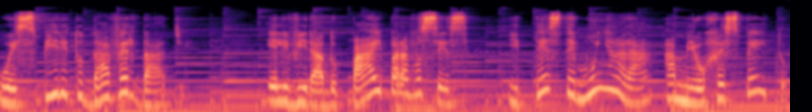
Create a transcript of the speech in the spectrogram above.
o Espírito da Verdade. Ele virá do Pai para vocês e testemunhará a meu respeito.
